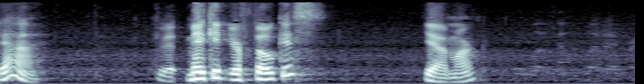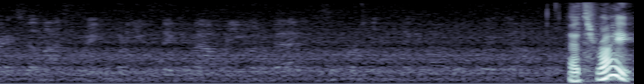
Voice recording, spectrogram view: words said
Yeah. Make it your focus. Yeah, Mark. That's right.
